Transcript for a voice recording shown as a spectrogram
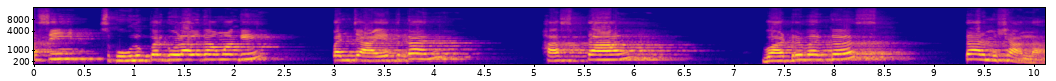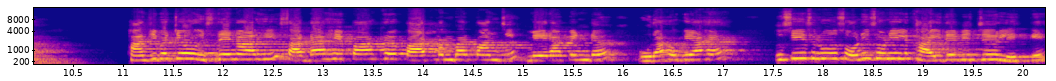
ਅਸੀਂ ਸਕੂਲ ਉੱਪਰ ਗੋਲਾ ਲਗਾਵਾਂਗੇ, ਪੰਚਾਇਤ ਘਰ, ਹਸਪਤਾਲ ਵਾਟਰ ਵਰਕਰਸ ਧਰਮਸ਼ਾਲਾ। ਹਾਂਜੀ ਬੱਚਿਓ, ਇਸ ਦੇ ਨਾਲ ਹੀ ਸਾਡਾ ਇਹ ਪਾਠ ਪਾਠ ਨੰਬਰ 5 ਮੇਰਾ ਪਿੰਡ ਪੂਰਾ ਹੋ ਗਿਆ ਹੈ। ਤੁਸੀਂ ਇਸ ਨੂੰ ਸੋਹਣੀ ਸੋਹਣੀ ਲਿਖਾਈ ਦੇ ਵਿੱਚ ਲਿਖ ਕੇ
